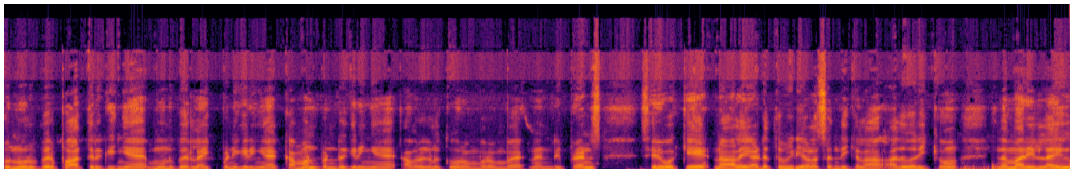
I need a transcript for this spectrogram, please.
தொண்ணூறு பேர் பார்த்துருக்கீங்க மூணு பேர் லைக் பண்ணிக்கிறீங்க கமெண்ட் பண்ணிருக்கிறீங்க. அவர்களுக்கும் ரொம்ப ரொம்ப நன்றி ஃப்ரெண்ட்ஸ் சரி ஓகே நாளை அடுத்த வீடியோவில் சந்திக்கலாம். அது வரைக்கும் இந்த மாதிரி லைவ்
